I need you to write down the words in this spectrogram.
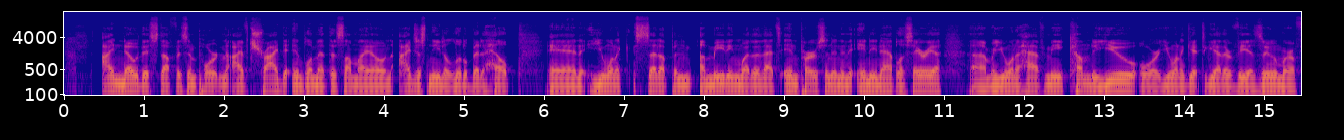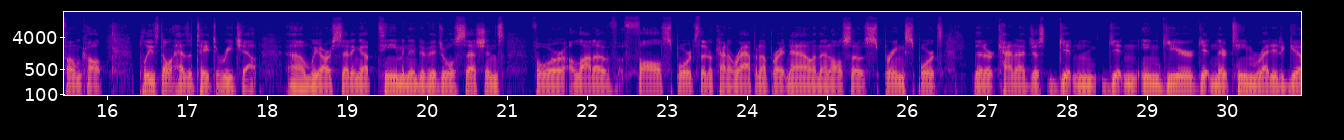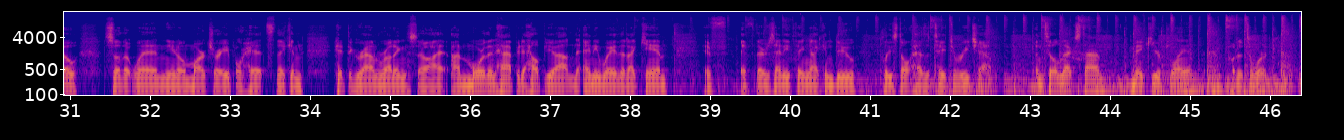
I know this stuff is important. I've tried to implement this on my own. I just need a little bit of help. And you want to set up an, a meeting, whether that's in person in the Indianapolis area, um, or you want to have me come to you, or you want to get together via Zoom or a phone call, please don't hesitate to reach out. Um, we are setting up team and individual sessions for a lot of fall sports that are kind of wrapping up right now, and then also spring sports that are kind of just getting getting in gear, getting their team ready to go, so that when you know March or April hits, they can hit the ground running. So I, I'm more than happy to help you out in any way that I can. If if there's anything I can do, please don't hesitate to reach out. Until next time, make your plan and put it to work.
